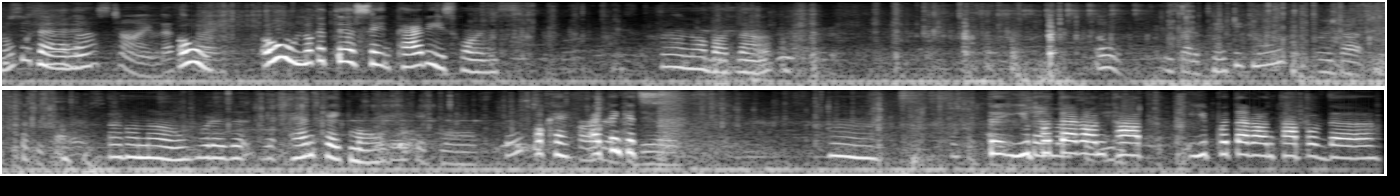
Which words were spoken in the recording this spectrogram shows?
You said no okay. last time. That's Oh, why. oh, look at this St. Patty's ones. I don't know about that. Oh, is that a pancake mold or is that just cookie cutters? I don't know. What is it? What pancake mold? Pancake mold. Okay, I think it's. Hmm. The, you put that on top. You put that on top of the.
